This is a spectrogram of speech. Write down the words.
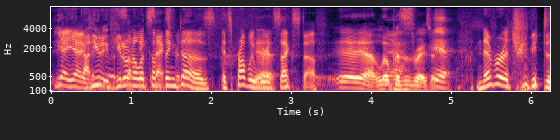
yeah, yeah. If you if you don't know what something related. does, it's probably Yeah. weird sex stuff. Yeah, yeah. Lopez's razor. Yeah. Never attribute to,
